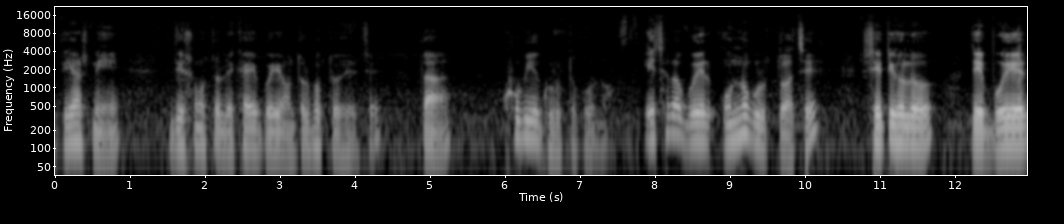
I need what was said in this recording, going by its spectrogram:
ইতিহাস নিয়ে যে সমস্ত লেখা এই বইয়ে অন্তর্ভুক্ত হয়েছে, তা খুবই গুরুত্বপূর্ণ। এছাড়াও বইয়ের অন্য গুরুত্ব আছে, সেটি হলো যে বইয়ের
